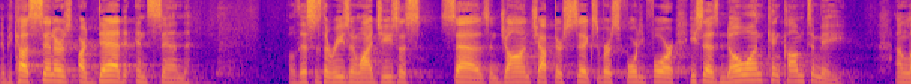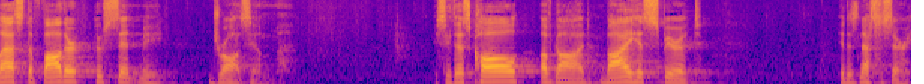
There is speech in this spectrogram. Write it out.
and because sinners are dead in sin, well, this is the reason why Jesus says in John chapter 6, verse 44, he says, No one can come to me unless the Father who sent me draws him. You see, this call of God by his Spirit, it is necessary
